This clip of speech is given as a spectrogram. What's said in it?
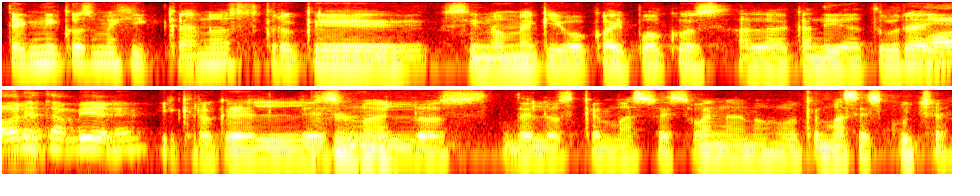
técnicos mexicanos, creo que, si no me equivoco, hay pocos a la candidatura. Jugadores también, ¿eh? Y creo que él es uno de los, de los que más se suena, ¿no? O que más se escucha.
